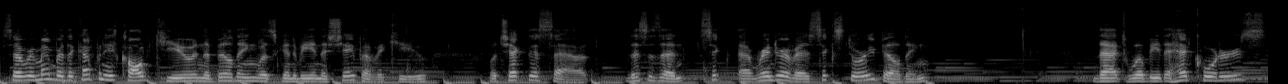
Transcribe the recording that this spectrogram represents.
So remember, the company is called Q, and the building was going to be in the shape of a Q. Well, check this out. This is a, six, a render of a six-story building that will be the headquarters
